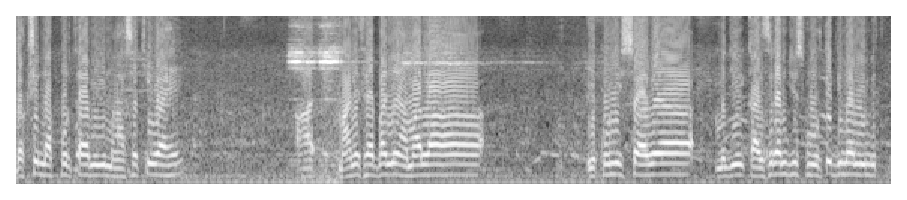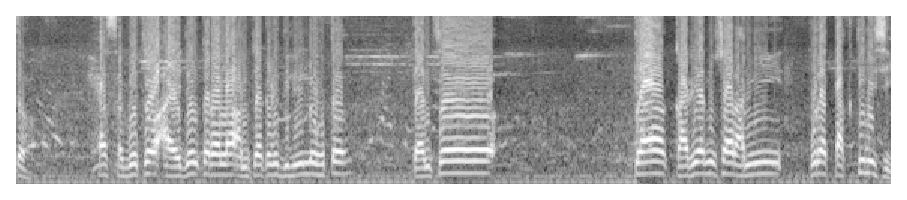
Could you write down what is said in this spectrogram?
दक्षिण नागपूरचा मी महासचिव आहे. आ- मानेसाहेबांनी आम्हाला एकोणीसाव्या म्हणजे कांसीरामजी स्मृती दिनानिमित्त ह्या सभेचं आयोजन करायला आमच्याकडे दिलेलं होतं. त्यांचं त्या कार्यानुसार आम्ही पुऱ्या ताकदीनिशी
